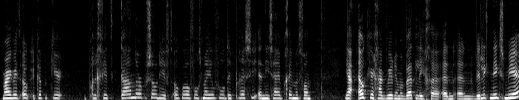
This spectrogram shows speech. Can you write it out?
Maar ik weet ook, ik heb een keer Brigitte Kaandorp of zo, die heeft ook wel volgens mij heel veel depressie. En die zei op een gegeven moment van, ja, elke keer ga ik weer in mijn bed liggen en, en wil ik niks meer.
